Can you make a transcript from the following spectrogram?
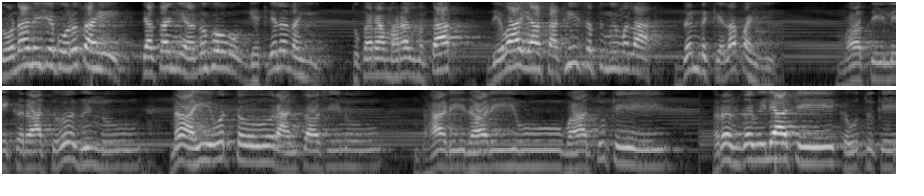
तोंडाने जे बोलत आहे त्याचा मी अनुभव घेतलेला नाही. तुकाराम महाराज म्हणतात देवा यासाठीच तुम्ही मला दंड केला पाहिजे. माती लेकरात भिन्नू नाही होतो रांचा सेनू धाडी धाडी वाहतुके रंजविल्याचे कौतुके.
